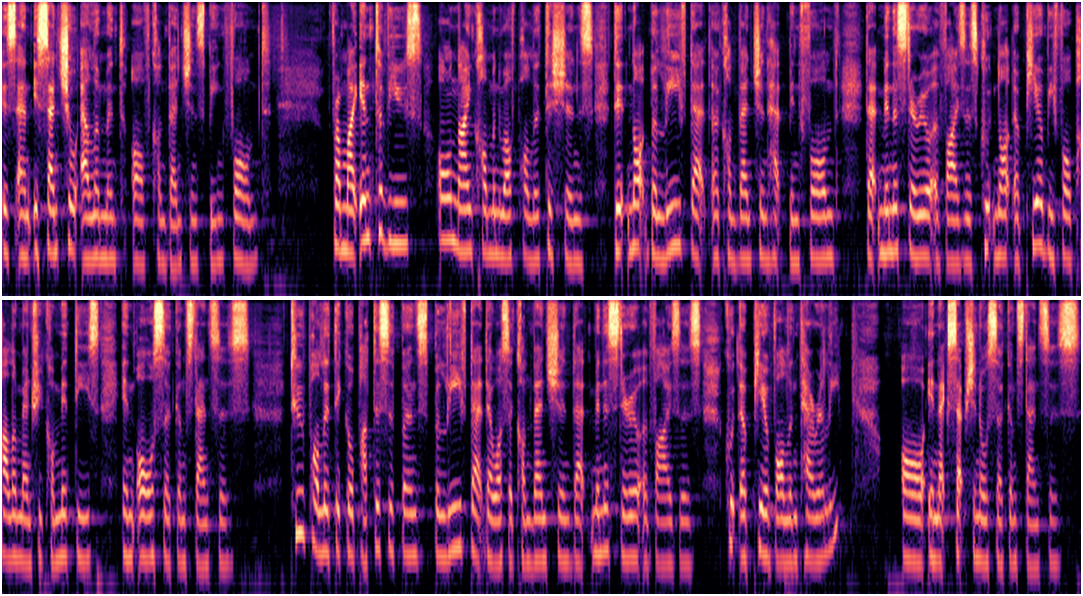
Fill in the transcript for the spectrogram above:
is an essential element of conventions being formed. From my interviews, all nine Commonwealth politicians did not believe that a convention had been formed, that ministerial advisers could not appear before parliamentary committees in all circumstances. Two political participants believed that there was a convention that ministerial advisers could appear voluntarily or in exceptional circumstances.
